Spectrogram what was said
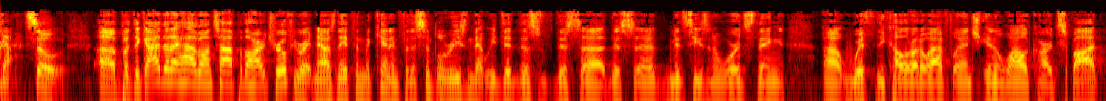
No. So, uh, but the guy that I have on top of the Hart Trophy right now is Nathan MacKinnon for the simple reason that we did this this uh, this uh, midseason awards thing uh, with the Colorado Avalanche in a wild card spot.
